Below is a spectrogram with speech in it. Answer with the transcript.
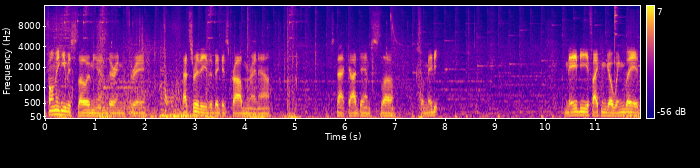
If only he was slowing me in during the three. That's really the biggest problem right now. It's that goddamn slow. So maybe... Maybe if I can go Wingblade.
